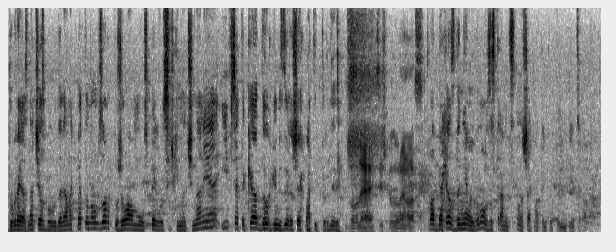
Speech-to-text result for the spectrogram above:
Добре, значи аз благодаря на кмета на обзор, пожелавам му успех във всички начинания и все така да организира шахматни турнири. Благодаря ви, всичко добро и на вас. Това бях аз, Даниел Иванов, за страницата на шахматен клуб Олимпиец Работа.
